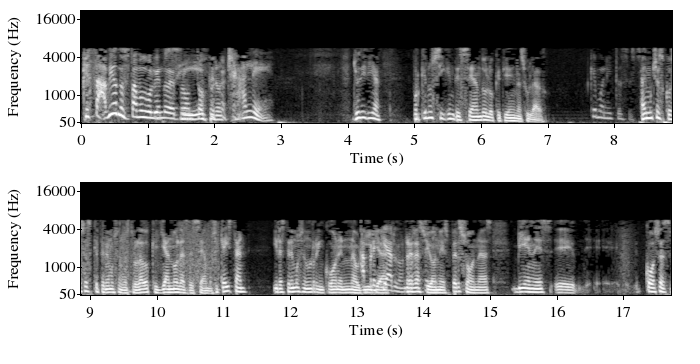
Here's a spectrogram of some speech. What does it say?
Qué sabios nos estamos volviendo de sí, pronto. pero chale. yo diría ¿por qué no siguen deseando lo que tienen a su lado? Qué bonito es eso. Hay muchas cosas que tenemos a nuestro lado que ya no las deseamos y que ahí están y las tenemos en un rincón, en una orilla, relaciones, personas, bienes, eh, eh, cosas,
